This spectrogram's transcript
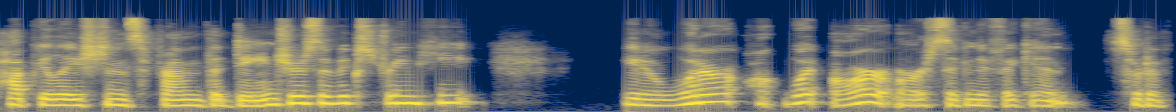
populations from the dangers of extreme heat. You know what are what are our significant sort of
